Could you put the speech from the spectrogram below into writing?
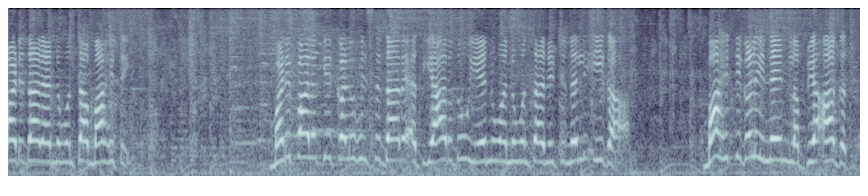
ಮಾಡಿದ್ದಾರೆ ಅನ್ನುವಂತ ಮಾಹಿತಿ. ಮಣಿಪಾಲಕ್ಕೆ ಕಳುಹಿಸಿದ್ದಾರೆ. ಅದು ಯಾರದು ಏನು ಅನ್ನುವಂತ ನಿಟ್ಟಿನಲ್ಲಿ ಈಗ ಮಾಹಿತಿಗಳು ಇನ್ನೇನು ಲಭ್ಯ ಆಗುತ್ತೆ.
